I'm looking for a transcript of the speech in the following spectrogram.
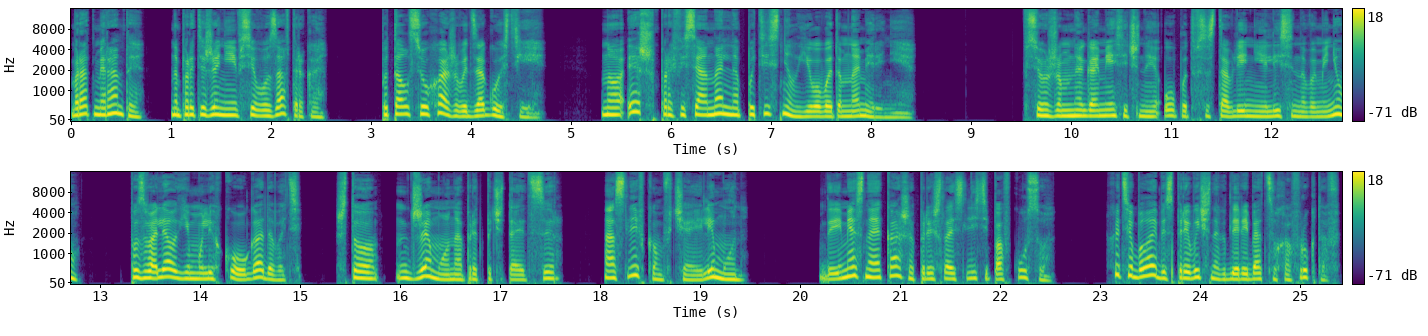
Брат Миранты на протяжении всего завтрака пытался ухаживать за гостьей, но Эш профессионально потеснил его в этом намерении. Все же многомесячный опыт в составлении лисиного меню позволял ему легко угадывать, что джему она предпочитает сыр, а сливкам в чае лимон. Да и местная каша пришлась Лисе по вкусу, хоть и была без привычных для ребят сухофруктов,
